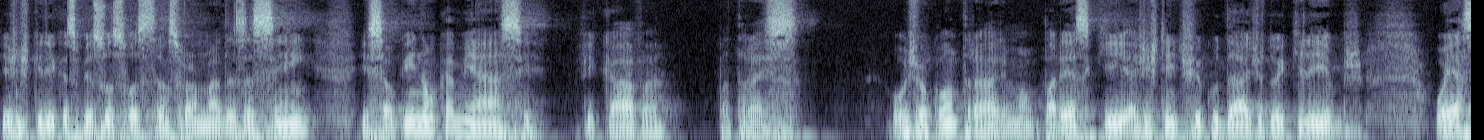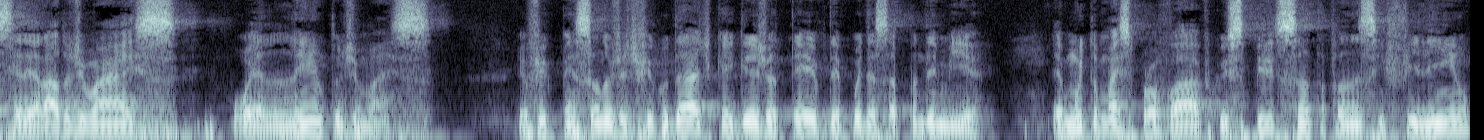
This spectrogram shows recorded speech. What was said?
E a gente queria que as pessoas fossem transformadas assim, e se alguém não caminhasse, ficava para trás. Hoje é o contrário, irmão. Parece que a gente tem dificuldade do equilíbrio. Ou é acelerado demais, ou é lento demais. Eu fico pensando hoje a dificuldade que a igreja teve depois dessa pandemia é muito mais provável que o Espírito Santo está falando assim: filhinho,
